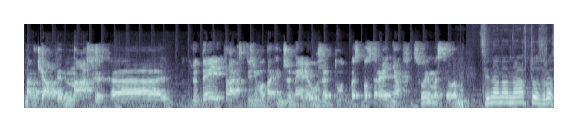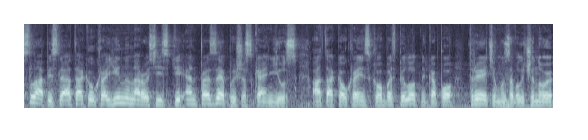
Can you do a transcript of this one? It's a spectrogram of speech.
навчати наших е, людей, так скажімо так, інженерів уже тут безпосередньо своїми силами. Ціна на нафту зросла після атаки України на російський НПЗ. Пише Sky News. Атака українського безпілотника по третьому за величиною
